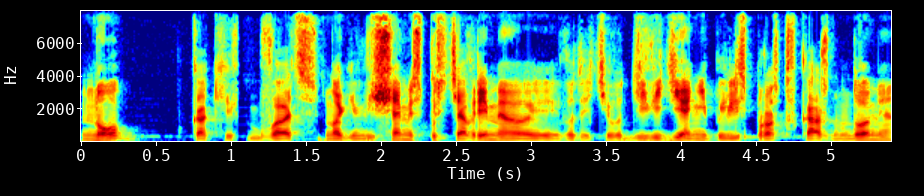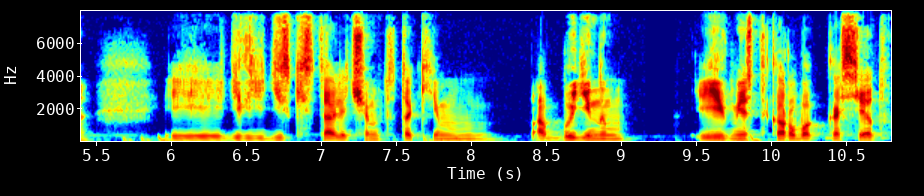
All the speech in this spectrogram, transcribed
Но, как и бывает с многими вещами, спустя время вот эти вот DVD, они появились просто в каждом доме. И DVD-диски стали чем-то таким обыденным. И вместо коробок кассет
